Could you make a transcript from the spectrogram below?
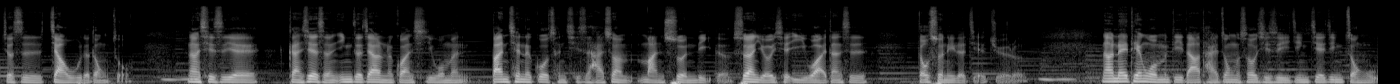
就是交屋的动作。嗯、那其实也感谢神，因着家人的关系，我们搬迁的过程其实还算蛮顺利的，虽然有一些意外，但是都顺利的解决了。嗯、那那天我们抵达台中的时候，其实已经接近中午。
